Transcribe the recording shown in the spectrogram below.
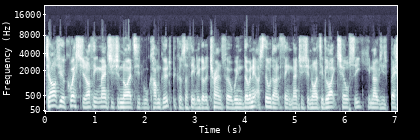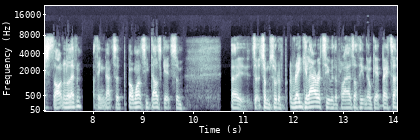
To answer your question, I think Manchester United will come good because I think they've got a transfer window in it. I still don't think Manchester United, like Chelsea, he knows his best starting eleven. I think that's a. But once he does get some, uh, some sort of regularity with the players, I think they'll get better.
